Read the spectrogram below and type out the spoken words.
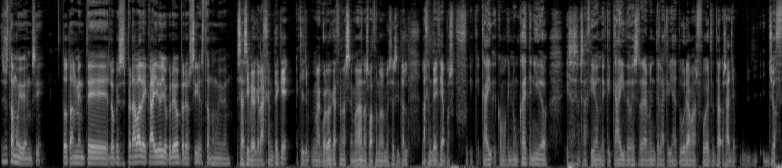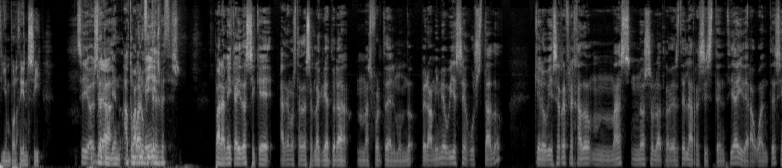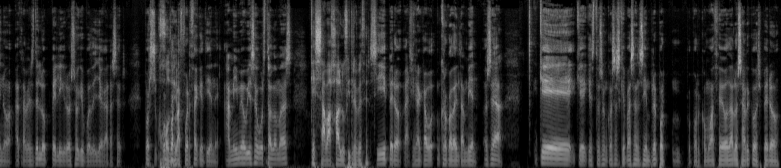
Eso está muy bien, sí. Totalmente lo que se esperaba de Kaido, yo creo, pero sigue estando muy bien. O sea, sí, pero que la gente que, que yo me acuerdo que hace unas semanas o hace unos meses y tal, la gente decía, pues, "Uf, que Kaido- como que nunca he tenido esa sensación de que Kaido es realmente la criatura más fuerte. Tal. O sea, yo, yo 100% sí. Sí, o yo sea, también. a- Ha tomado Luffy mí- tres veces. Para mí, Kaido sí que ha demostrado ser la criatura más fuerte del mundo, pero a mí me hubiese gustado que lo hubiese reflejado más no solo a través de la resistencia y del aguante, sino a través de lo peligroso que puede llegar a ser, por, su- por- la fuerza que tiene. A mí me hubiese gustado más, Que se ha bajado a Luffy tres veces. sí, pero al fin y al cabo, Crocodile también. O sea, que, que, que esto son cosas que pasan siempre por, por cómo hace Oda los arcos, pero,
